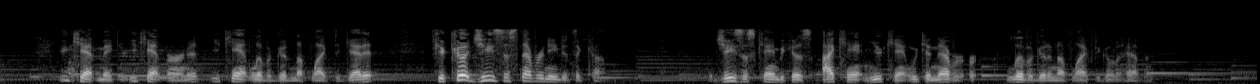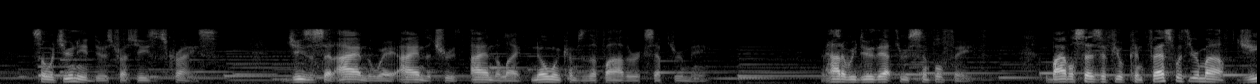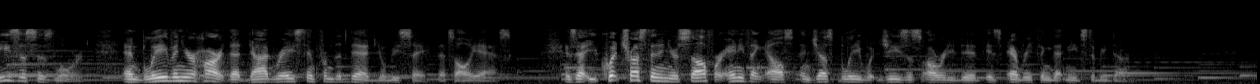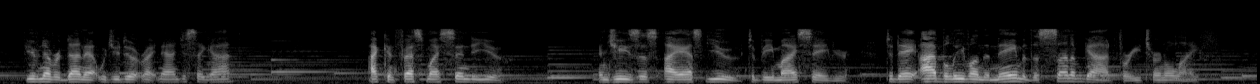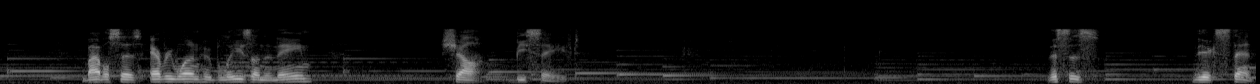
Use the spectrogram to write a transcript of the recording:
You can't make it. You can't earn it. You can't live a good enough life to get it. If you could, Jesus never needed to come. But Jesus came because I can't and you can't. We can never live a good enough life to go to heaven. So what you need to do is trust Jesus Christ. Jesus said, I am the way, I am the truth, I am the life. No one comes to the Father except through me. And how do we do that? Through simple faith. The Bible says if you'll confess with your mouth Jesus is Lord and believe in your heart that God raised him from the dead, you'll be saved. That's all he asks. Is that you quit trusting in yourself or anything else and just believe what Jesus already did is everything that needs to be done. If you've never done that, would you do it right now? Just say, God, I confess my sin to you. And Jesus, I ask you to be my Savior. Today, I believe on the name of the Son of God for eternal life. The Bible says, everyone who believes on the name shall be saved. This is the extent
